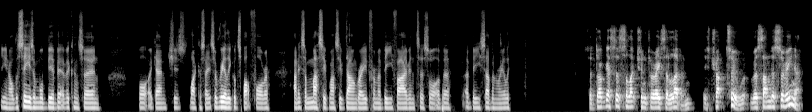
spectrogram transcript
you know, the season would be a bit of a concern. But again, she's like I say, it's a really good spot for her and it's a massive, massive downgrade from a B5 into sort of a, a B7, really. So Dog Guesser's selection for race 11 is trap 2, Rosander Serena.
